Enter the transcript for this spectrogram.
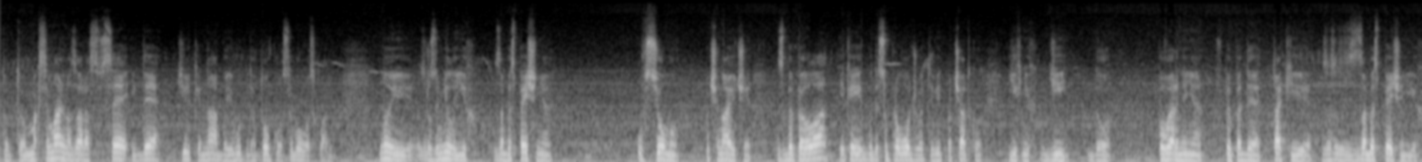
Тобто максимально зараз все йде тільки на бойову підготовку особового складу. Ну і зрозуміло їх забезпечення у всьому, починаючи з БПЛА, яке їх буде супроводжувати від початку їхніх дій до повернення в ППД, так і забезпечення їх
